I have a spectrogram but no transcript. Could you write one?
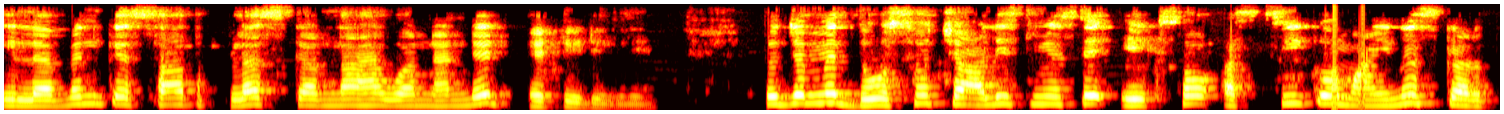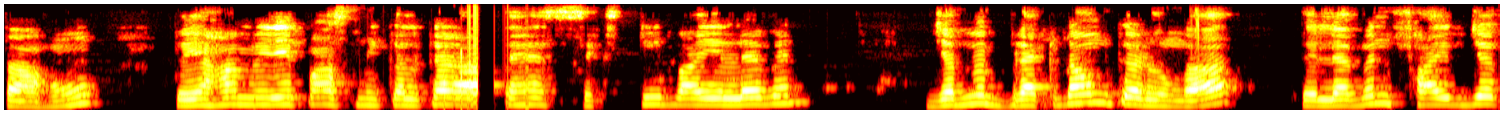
इलेवन के साथ प्लस करना है 180 डिग्री तो जब मैं 240 में से 180 को माइनस करता हूँ तो यहाँ मेरे पास निकल कर आते हैं 60 बाई इलेवन जब मैं ब्रेक डाउन करूँगा तो 11 फाइव जब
